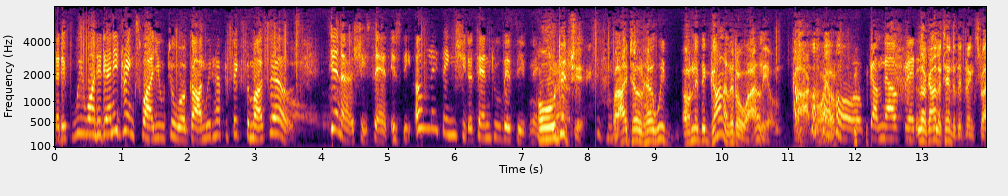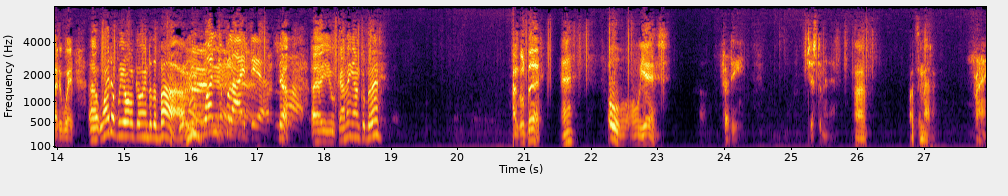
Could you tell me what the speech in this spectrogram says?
that if we wanted any drinks while you two were gone, we'd have to fix them ourselves. Dinner, she said, is the only thing she'd attend to this evening. Oh, did she? Well, I told her we'd only be gone a little while, the old gargoyle. Oh, come now, Freddie. Look, I'll attend to the drinks right away. Uh, why don't we all go into the bar? hmm? Wonderful idea. Sure. Uh, you coming, Uncle Bert? Uncle Bert. Huh? Oh, oh, yes. Freddie, just a minute. Uh, what's the matter? Frank.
